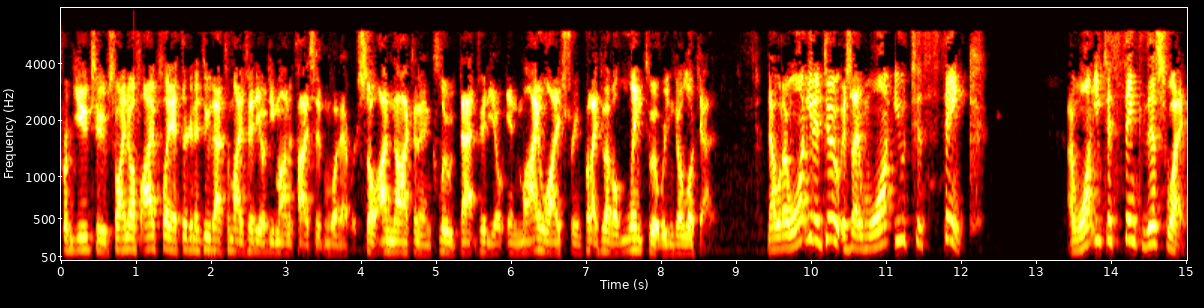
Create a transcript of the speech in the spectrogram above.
from YouTube. So I know if I play it, they're going to do that to my video, demonetize it and whatever. So I'm not going to include that video in my live stream, but I do have a link to it where you can go look at it. Now what I want you to do is I want you to think, I want you to think this way.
